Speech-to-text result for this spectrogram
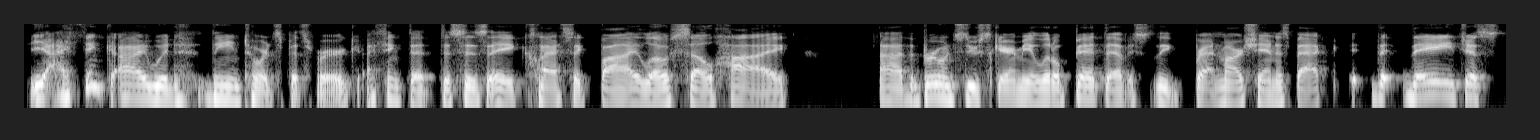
Yeah, I think I would lean towards Pittsburgh. I think that this is a classic buy low, sell high. Uh, the Bruins do scare me a little bit. Obviously, Brad Marchand is back. They just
